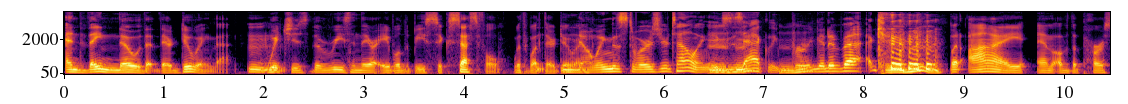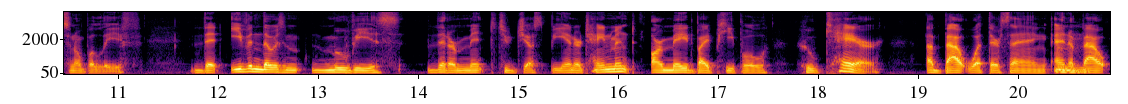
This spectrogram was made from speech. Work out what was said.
And they know that they're doing that, Mm-hmm. which is the reason they are able to be successful with what they're doing. Knowing the stories you're telling. Mm-hmm. Exactly. Bringing it back. but I am of the personal belief that even those m- movies that are meant to just be entertainment are made by people who care about what they're saying and about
